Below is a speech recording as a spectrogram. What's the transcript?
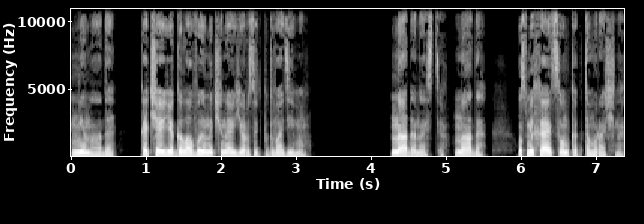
«Не надо». Качаю я головы и начинаю ёрзать под Вадимом. «Надо, Настя, надо», — усмехается он как-то мрачно.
